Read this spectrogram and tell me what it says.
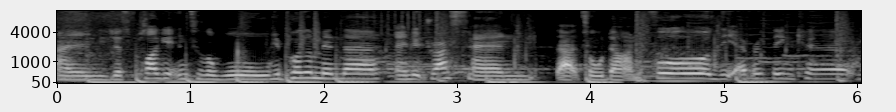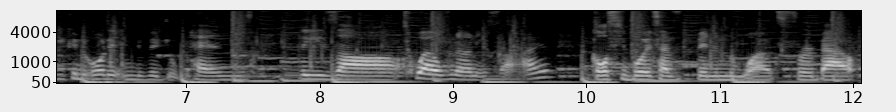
and you just plug it into the wall. You put them in there and it dries and that's all done. For the everything kit, you can order individual pens. These are $12.95. Glossy Boys have been in the works for about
